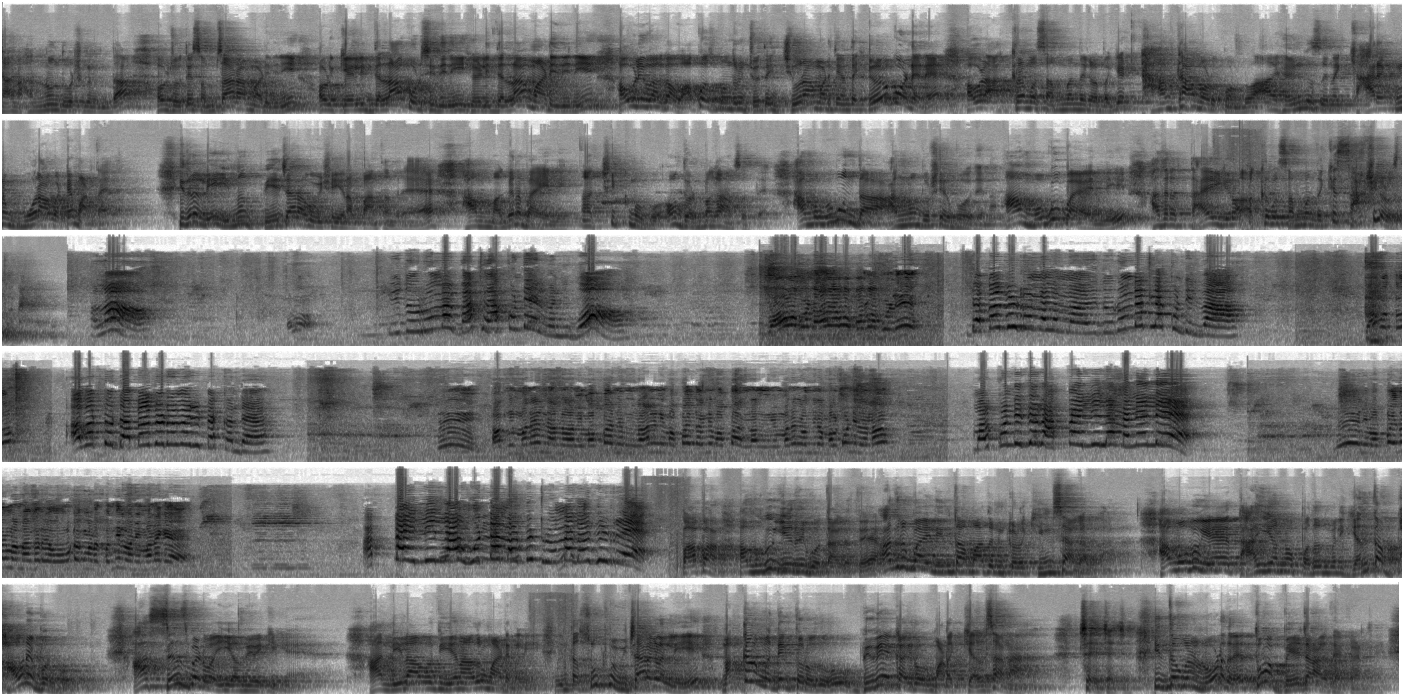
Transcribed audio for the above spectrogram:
ನಾನು ಹನ್ನೊಂದು ವರ್ಷಗಳಿಂದ ಅವಳ ಜೊತೆ ಸಂಸಾರ ಮಾಡಿದ್ದೀನಿ, ಅವಳು ಕೇಳಿದ್ದೆಲ್ಲ ಕೊಡಿಸಿದ್ದೀನಿ, ಹೇಳಿದ್ದೆಲ್ಲ ಮಾಡಿದ್ದೀನಿ, ಅವಳು ಇವಾಗ ವಾಪಸ್ ಬಂದರೂ ಜೊತೆ ಜೀವನ ಮಾಡ್ತೀನಿ ಅಂತ ಹೇಳ್ಕೊಂಡೇನೆ, ಅವಳ ಅಕ್ರಮ ಸಂಬಂಧಗಳ ಬಗ್ಗೆ ಠಾಂಠಾ ಮಾಡಿಕೊಂಡು ಆ ಹೆಂಗಸಿನ ಕ್ಯಾರೆಕ್ಟರ್ನ ಮೂರಾವಟ್ಟೆ ಮಾಡ್ತಾ ಇದೆ ಇದರಲ್ಲಿ ಇನ್ನೊಂದು ಬೇಜಾರಾಗೋ ವಿಷಯ ಏನಪ್ಪಾ ಅಂತಂದ್ರೆ, ಆ ಮಗನ ಬಾಯಲ್ಲಿ ಆ ಚಿಕ್ಕ ಮಗು, ಅವ್ನು ದೊಡ್ಡ ಮಗ ಅನ್ಸುತ್ತೆ. ಆ ಮಗು ಒಂದು ಹನ್ನೊಂದು ವರ್ಷ ಇರ್ಬೋದೇನೋ, ಆ ಮಗು ಬಾಯಲ್ಲಿ ಅದರ ತಾಯಿಗಿರೋ ಅಕ್ರಮ ಸಂಬಂಧಕ್ಕೆ ಸಾಕ್ಷಿ ಯಾವ ನಾನು ಯಾವ ಮಗಳ ಕೊಳ್ಳಿ ಡಬಲ್ ಬೆಡ್ರೂಮ್ ಅಲ್ಲಮ್ಮ ಇದು ರೂಮ್ ಬಾಕ್ಸ್ ಹಾಕೊಂಡಿಲ್ವಾ? ಯಾವತ್ತು? ಅವತ್ತು ಡಬಲ್ ಬೆಡ್ರೂಮ್ ಇರ್ಬೇಕಂದೆ ಏ ಅದ್ ನಿಮ್ಮ ಮನೆ ನಾನು ನಿಮ್ಮ ಅಪ್ಪ ನಿಮ್ ನಾನು ನಿಮ್ಮ ಅಪ್ಪ ಇದ್ದಾಗ ನಿಮ್ಮ ನಾನು ನಿಮ್ಮ ಮನೇಲಿ ಒಂದಿನ ಮಲ್ಕೊಂಡಿದ್ದಾನ ಮಲ್ಕೊಂಡಿದ್ದೀರ ಅಪ್ಪ ಇಲ್ಲಿಲ್ಲ ಮನೆಯಲ್ಲಿ. ಏ ನಿಮ್ಮಪ್ಪ ಇದ್ದಾಗ ನಾನು ಹಂಗಾರೆ ಊಟ ಮಾಡಕ್ ಬಂದಿಲ್ವಾ ನಿಮ್ಮ ಮನೆಗೆ? ಪಾಪ, ಆ ಮಗು ಏನ್ರಿ ಗೊತ್ತಾಗುತ್ತೆ? ಅದ್ರ ಬಾಯಲ್ಲಿ ಇಂಥ ಮಾತನ್ನು ಕೇಳೋಕೆ ಹಿಂಸೆ ಆಗಲ್ಲ. ಆ ಮಗುಗೆ ತಾಯಿ ಅನ್ನೋ ಪದದ ಮೇಲೆ ಎಂಥ ಭಾವನೆ ಬರ್ಬೋದು? ಆ ಸೆನ್ಸ್ ಬೇಡವಾ ಈ ಅವಿವೇಕಿಗೆ? ಆ ಲೀಲಾವತಿ ಏನಾದರೂ ಮಾಡಿರಲಿ, ಇಂಥ ಸೂಕ್ಷ್ಮ ವಿಚಾರಗಳಲ್ಲಿ ಮಕ್ಕಳ ಮಧ್ಯಕ್ಕೆ ತರೋದು ವಿವೇಕ ಇರೋರು ಮಾಡೋ ಕೆಲಸನ? ಛೇ ಛೇ ಛೇ ಇಂಥವುಗಳನ್ನ ನೋಡಿದ್ರೆ ತುಂಬ ಬೇಜಾರಾಗುತ್ತೆ ಕಣ್ರಿ.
